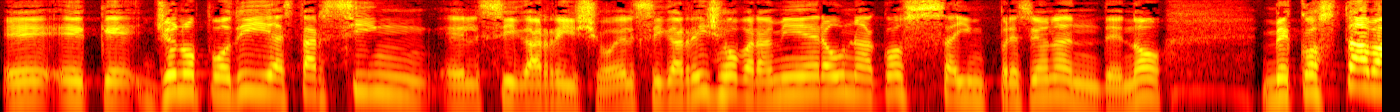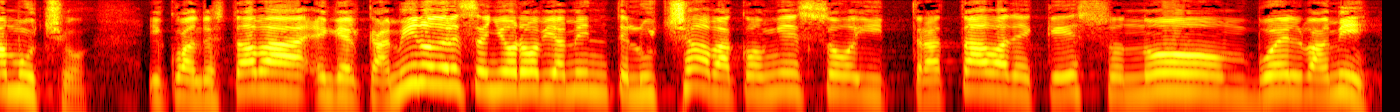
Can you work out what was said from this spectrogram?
eh, eh, que yo no podía estar sin el cigarrillo. El cigarrillo para mí era una cosa impresionante, ¿no? Me costaba mucho. Y cuando estaba en el camino del Señor, obviamente luchaba con eso y trataba de que eso no vuelva a mí.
